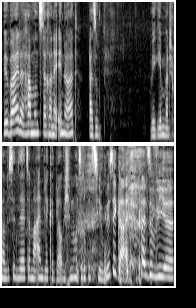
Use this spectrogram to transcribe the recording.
Wir beide haben uns daran erinnert, also wir geben manchmal ein bisschen seltsame Einblicke, glaube ich, in unsere Beziehung. Ist egal. Also wir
